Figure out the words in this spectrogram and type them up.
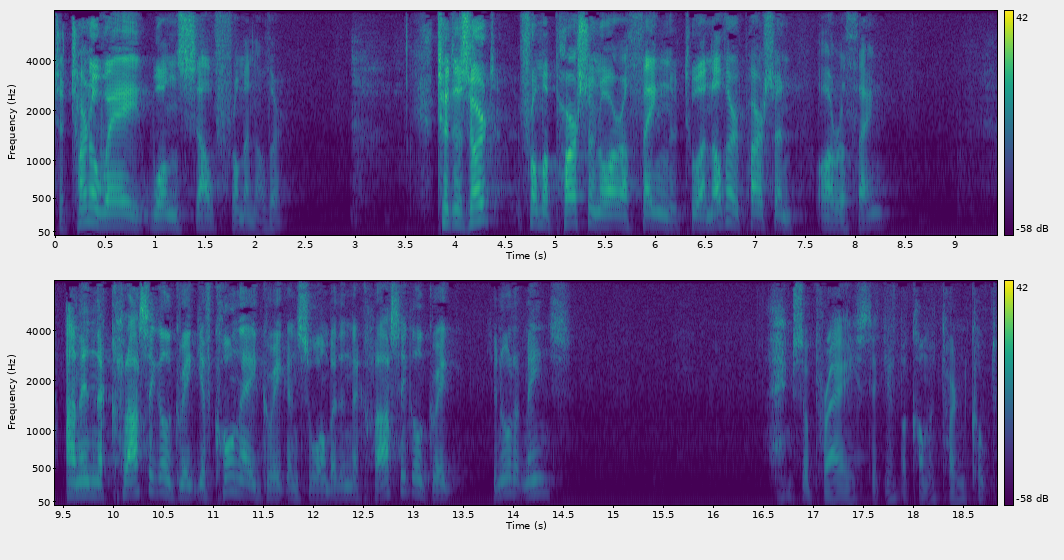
to turn away oneself from another, to desert from a person or a thing to another person or a thing. And in the classical Greek, you've Koine Greek and so on, but in the classical Greek, you know what it means? I'm surprised that you've become a turncoat.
